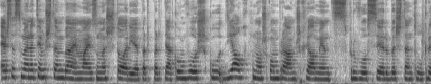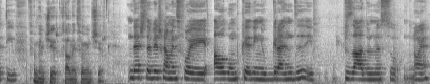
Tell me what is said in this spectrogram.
Esta semana temos também mais uma história para partilhar convosco de algo que nós comprámos que realmente se provou ser bastante lucrativo. Foi muito giro, realmente foi muito giro. Desta vez realmente foi algo um bocadinho grande e pesado na sua, não é?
